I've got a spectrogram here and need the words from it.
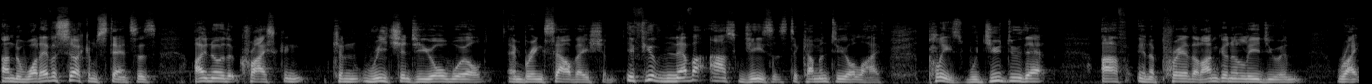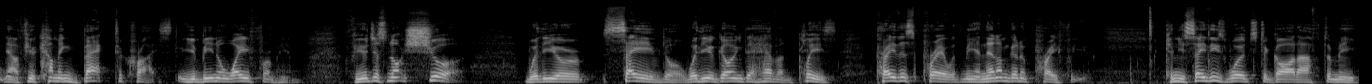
under whatever circumstances, I know that Christ can, can reach into your world and bring salvation. If you've never asked Jesus to come into your life, please, would you do that in a prayer that I'm going to lead you in right now? If you're coming back to Christ, you've been away from Him, if you're just not sure whether you're saved or whether you're going to heaven, please pray this prayer with me, and then I'm going to pray for you. Can you say these words to God after me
